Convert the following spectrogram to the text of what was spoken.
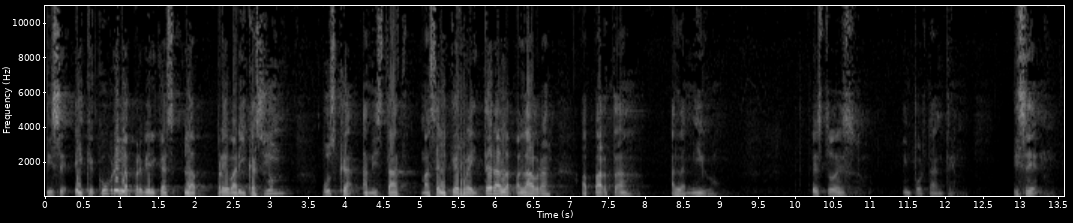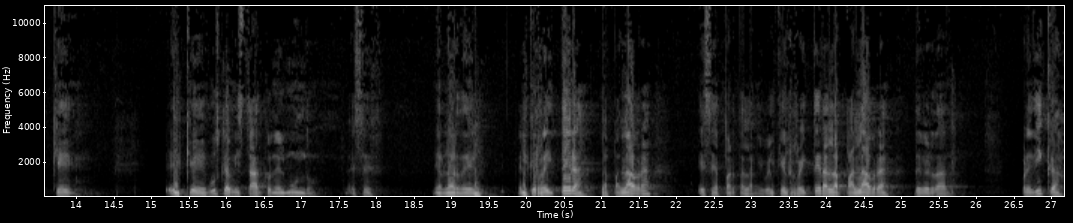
Dice, el que cubre la prevaricación busca amistad, mas el que reitera la palabra aparta al amigo. Esto es importante. Dice que el que busca amistad con el mundo, ese de hablar de él, el que reitera la palabra ese aparta al amigo. El que reitera la palabra de verdad, predica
